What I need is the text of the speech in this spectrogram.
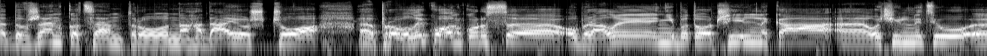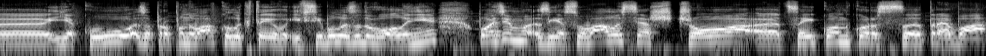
е, Довженко центру. Нагадаю, що е, провели конкурс, е, обрали нібито очільника, очільницю, яку запропонував колектив, і всі були задоволені. Потім з'ясувалося, що е, цей конкурс треба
